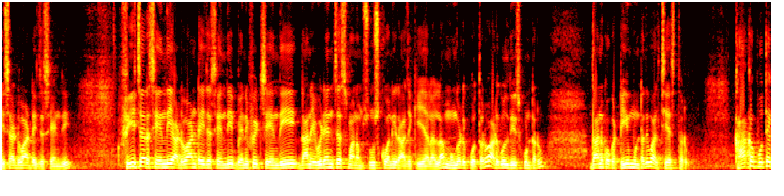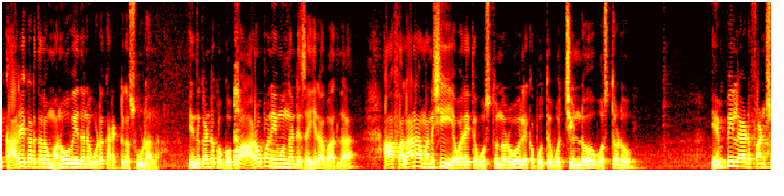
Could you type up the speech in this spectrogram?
డిసడ్వాంటేజెస్ ఏంది ఫీచర్స్ ఏంది అడ్వాంటేజెస్ ఏంది బెనిఫిట్స్ ఏంది దాని ఎవిడెన్సెస్ మనం చూసుకొని రాజకీయాలల్లో ముంగడికి పోతారు అడుగులు తీసుకుంటారు. దానికి ఒక టీం ఉంటుంది వాళ్ళు చేస్తారు. కాకపోతే కార్యకర్తల మనోవేదన కూడా కరెక్ట్గా చూడాలి. ఎందుకంటే ఒక గొప్ప ఆరోపణ ఏముందంటే జహీరాబాద్లో ఆ ఫలానా మనిషి ఎవరైతే వస్తున్నారో లేకపోతే వచ్చిండో వస్తాడో ఎంపీ ల్యాడ్ ఫండ్స్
